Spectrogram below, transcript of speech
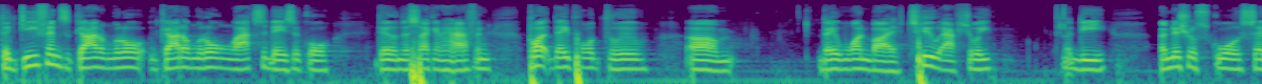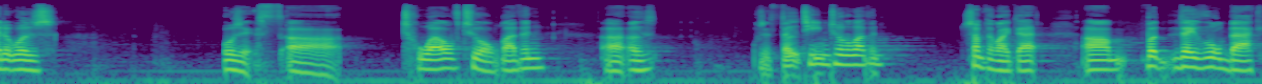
the defense got a little, got a little lackadaisical there in the second half, and, but they pulled through. Um, they won by two, actually. The initial score said it was, was it, uh, 12 to 11 uh, was it 13 to 11? Something like that. Um, but they ruled back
